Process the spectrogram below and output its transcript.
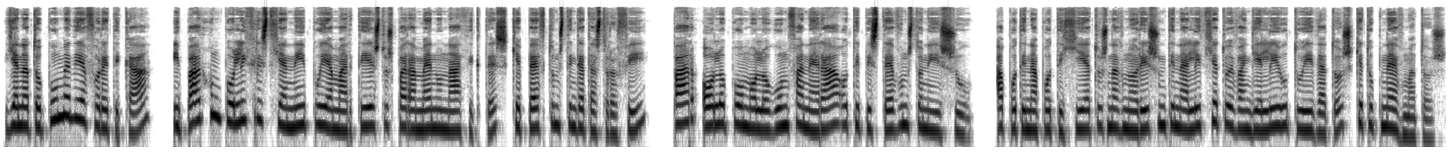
Για να το πούμε διαφορετικά, υπάρχουν πολλοί χριστιανοί που οι αμαρτίες τους παραμένουν άθικτες και πέφτουν στην καταστροφή, παρ όλο που ομολογούν φανερά ότι πιστεύουν στον Ιησού, από την αποτυχία τους να γνωρίσουν την αλήθεια του Ευαγγελίου του Ήδατος και του Πνεύματος.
